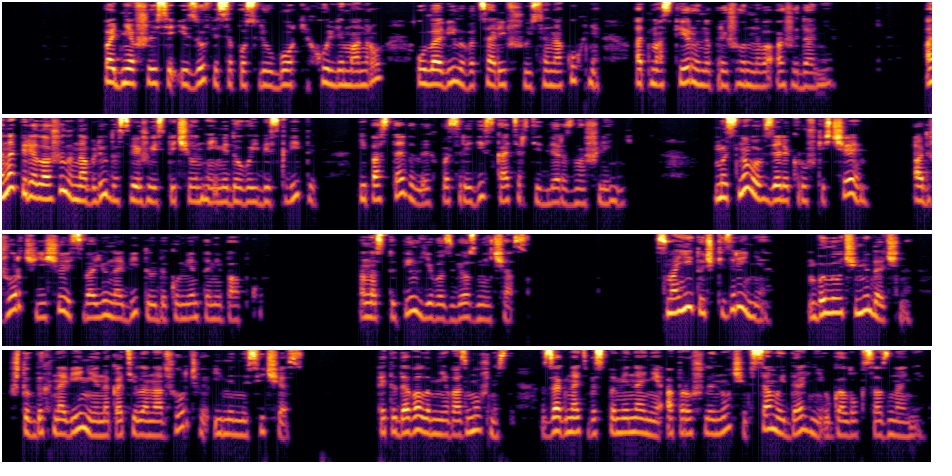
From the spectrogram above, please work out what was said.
Поднявшаяся из офиса после уборки Холли Манро уловила воцарившуюся на кухне атмосферу напряженного ожидания. Она переложила на блюдо свежеиспеченные медовые бисквиты и поставила их посреди скатерти для размышлений. Мы снова взяли кружки с чаем, а Джордж еще и свою набитую документами папку. А наступил его звездный час. С моей точки зрения, было очень удачно, что вдохновение накатило на Джорджа именно сейчас. Это давало мне возможность загнать воспоминания о прошлой ночи в самый дальний уголок сознания.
